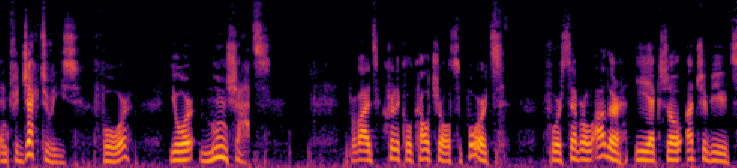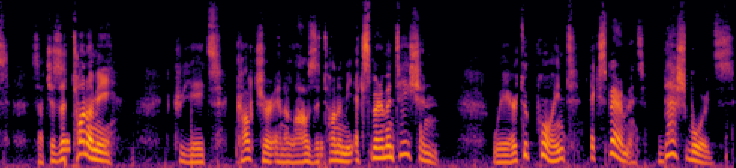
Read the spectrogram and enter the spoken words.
and trajectories for your moonshots. It provides critical cultural supports for several other EXO attributes, such as autonomy. It creates culture and allows autonomy experimentation. Where to point experiments, dashboards.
